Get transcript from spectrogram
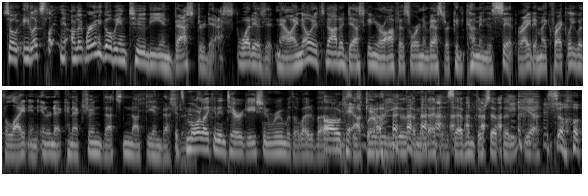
So hey, let's we're going to go into the investor desk. What is it now? I know it's not a desk in your office where an investor can come in to sit, right? Am I correctly with a light and internet connection? That's not the investor. It's desk. more like an interrogation room with a light above. Oh, okay, okay. Where were you on the night of the seventh or something? Yeah. So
